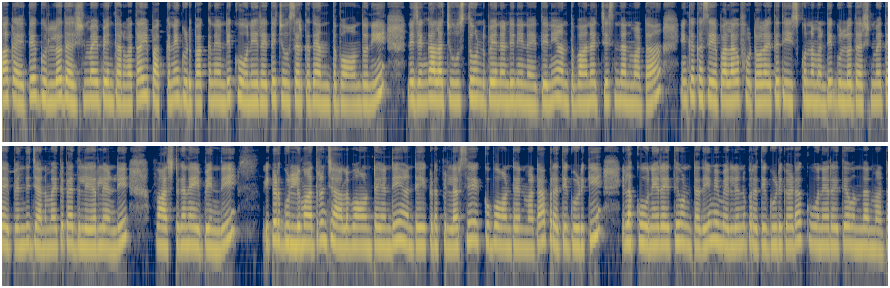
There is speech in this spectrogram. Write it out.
మాకైతే గుడిలో దర్శనం అయిపోయిన తర్వాత ఈ పక్కనే గుడి పక్కనే అండి కోనేరు అయితే చూశారు కదా ఎంత బాగుందని. నిజంగా అలా చూస్తూ ఉండిపోయానండి నేనైతేని. అంత బాగా నచ్చేసింది అనమాట ఇంకా కాసేపు అలాగ ఫోటోలు అయితే తీసుకున్నామండి. గుళ్ళో దర్శనం అయితే అయిపోయింది. జనం అయితే పెద్ద లేరులేండి ఫాస్ట్గానే అయిపోయింది. ఇక్కడ గుళ్ళు మాత్రం చాలా బాగుంటాయండి. అంటే ఇక్కడ పిల్లర్సే ఎక్కువ బాగుంటాయి అనమాట ప్రతి గుడికి ఇలా కోనేరు అయితే ఉంటుంది. మేము వెళ్ళిన ప్రతి గుడి కాడ కోనేరు అయితే ఉందన్నమాట.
